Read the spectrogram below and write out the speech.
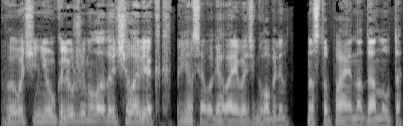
«Вы очень неуклюжий молодой человек», — принялся выговаривать гоблин, наступая на Данута.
